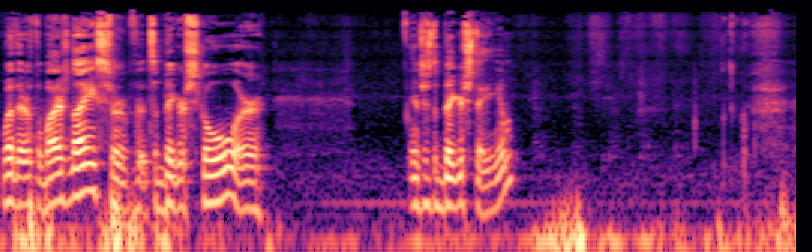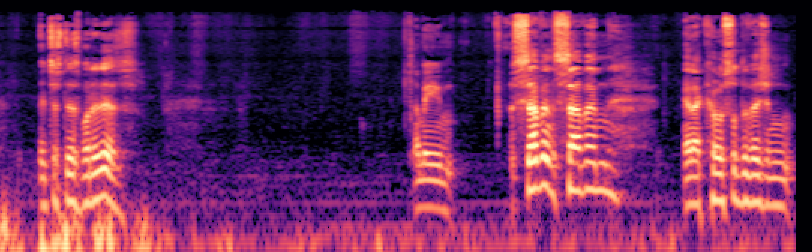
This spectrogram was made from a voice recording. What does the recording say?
whether the weather's nice or if it's a bigger school or it's just a bigger stadium. It just is what it is. I mean, 7 7 and a Coastal Division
